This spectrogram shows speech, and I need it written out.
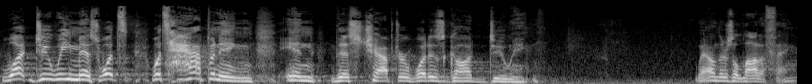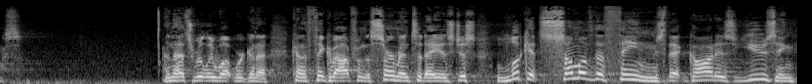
what do we miss? What's, what's happening in this chapter? What is God doing? Well, there's a lot of things. And that's really what we're going to kind of think about from the sermon today is just look at some of the things that God is using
